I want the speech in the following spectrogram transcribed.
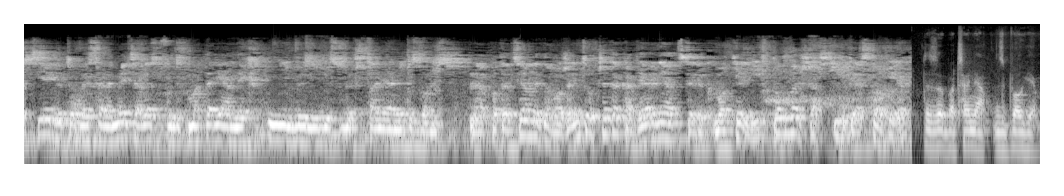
chcieliby to wesele mieć, ale z powodów materialnych nie byliby sobie w stanie na nie pozwolić. Na potencjalnych nowożeńców czeka kawiarnia Cyrk Motyli w podwarszawskim Piastowie. Do zobaczenia z Bogiem.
